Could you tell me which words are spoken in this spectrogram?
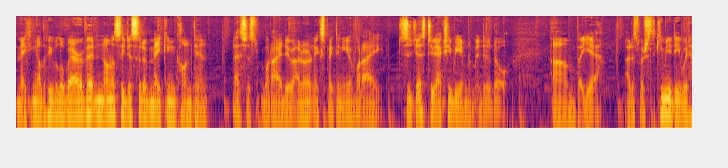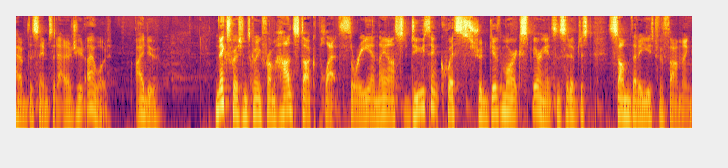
making other people aware of it, and honestly, just sort of making content. That's just what I do. I don't expect any of what I suggest to actually be implemented at all. Um, but yeah, I just wish the community would have the same sort of attitude I would. I do. Next question is coming from Hardstuck Plat 3, and they asked, Do you think quests should give more experience instead of just some that are used for farming?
